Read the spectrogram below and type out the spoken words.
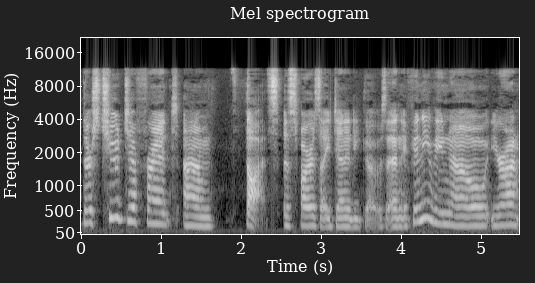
there's two different um, thoughts as far as identity goes. And if any of you know, you're on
